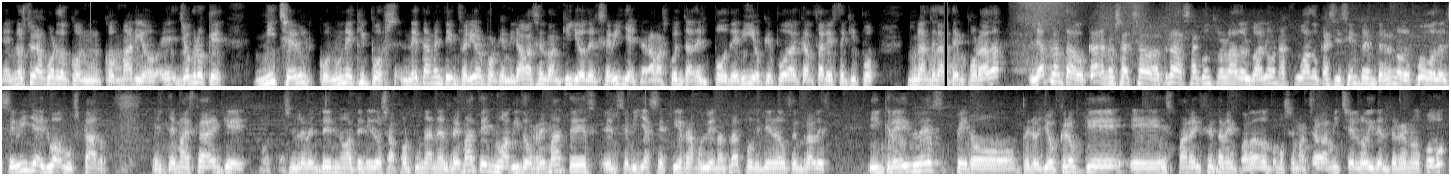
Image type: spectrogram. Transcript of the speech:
eh, no estoy de acuerdo con, Mario. Eh, yo creo que Mitchell, con un equipo netamente inferior, porque mirabas el banquillo del Sevilla y te dabas cuenta del poderío que puede alcanzar este equipo durante la temporada, le ha plantado cara, no se ha echado atrás, ha controlado el balón, ha jugado casi siempre en terreno de juego del Sevilla y lo ha buscado. El tema está en que pues, posiblemente no ha tenido esa fortuna en el remate, no ha habido remates, el Sevilla se cierra muy bien atrás porque tiene dos centrales increíbles, pero, pero yo creo que eh, es para irse tan enfadado como se marchaba Michel hoy del terreno de juego.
